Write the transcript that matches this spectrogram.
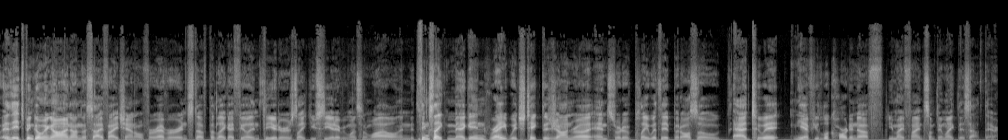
It's been going on on the Sci-Fi Channel forever and stuff, but like I feel in theaters, like you see it every once in a while, and things like Megan, right, which take the genre and sort of play with it, but also add to it. Yeah, if you look hard enough, you might find something like this out there.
